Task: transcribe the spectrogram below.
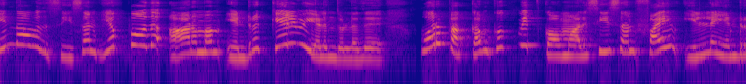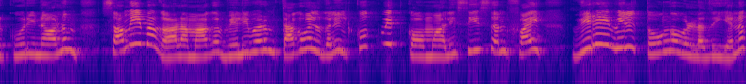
ஐந்தாவது சீசன் எப்போது ஆரம்பம் என்று கேள்வி எழுந்துள்ளது. ஒரு பக்கம் cook with Komali season five இல்லை என்று கூறினாலும் சமீப காலமாக வெளிவரும் தகவல்களில் cook with Komali season five விரைவில் துவங்க உள்ளது என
